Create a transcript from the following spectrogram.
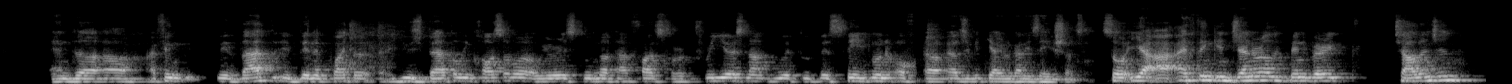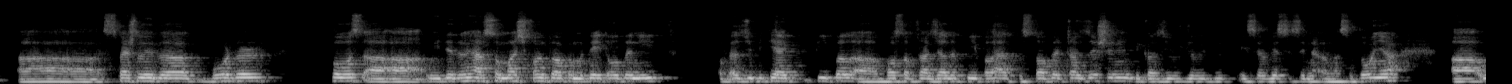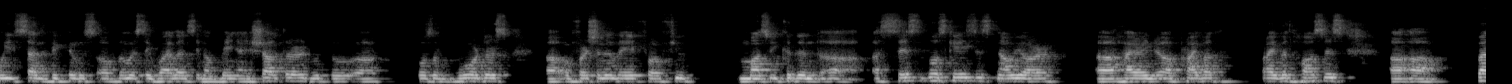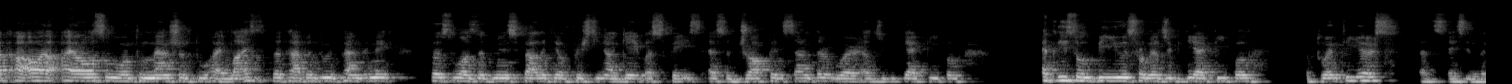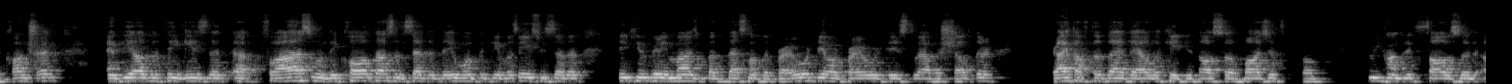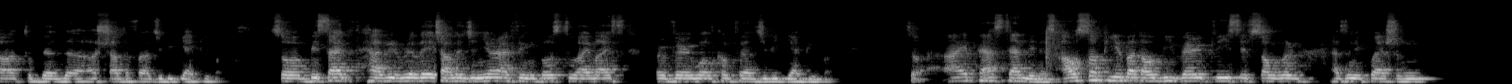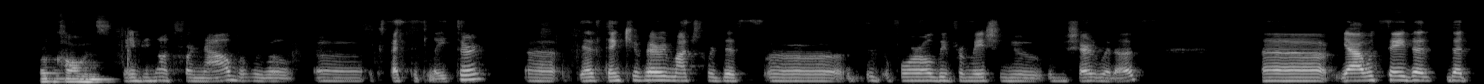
And uh, uh, I think with that, it's been a quite a, a, huge battle in Kosovo. We used to not have funds for three years now due to the statement of uh, LGBTI organizations. So yeah, I, I, think in general it's been very challenging, uh, especially the border course, uh, uh, we didn't have so much fun to accommodate all the needs of LGBTI people. Uh, most of transgender people had to stop their transitioning because usually the services in Macedonia. we sent victims of domestic violence in Albania in shelter due to uh, close of borders. unfortunately, for a few months we couldn't assist those cases. Now we are hiring private private houses. But I, I also want to mention two highlights that happened during pandemic. First was that municipality of Pristina gave a space as a drop-in center where LGBTI people, at least will be used from LGBTI people for 20 years. That stays in the contract. And the other thing is that uh, for us, when they called us and said that they want to give us space, we said that thank you very much, but that's not the priority. Our priority is to have a shelter. Right after that, they allocated also a budget of 300,000 uh, to build a shelter for LGBTI people. So besides having really challenging year, I think those two highlights are very welcome for LGBTI people. So I passed 10 minutes. I'll stop here, but I'll be very pleased if someone has any question or comments. Maybe not for now, but we will uh, expect it later. Uh, yes, thank you very much for this, uh, for all the information you, you shared with us uh, yeah, I would say that that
